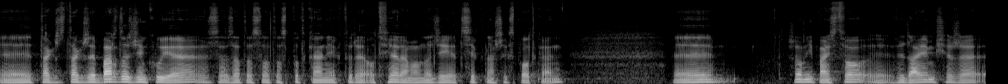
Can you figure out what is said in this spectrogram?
E, Także, także bardzo dziękuję za, za, to, za to spotkanie, które otwiera, mam nadzieję, cykl naszych spotkań. Szanowni Państwo, e, wydaje mi się, że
